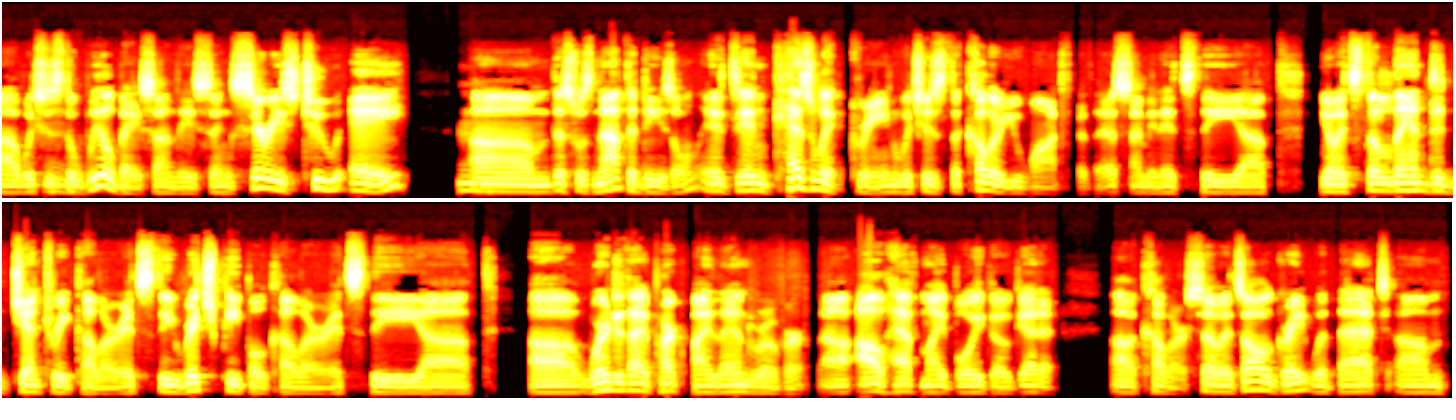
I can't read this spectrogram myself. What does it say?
uh, which is Mm, the wheelbase on these things, Series 2A. Mm. Um, this was not the diesel. It's in Keswick green, which is the color you want for this. I mean, it's the uh, you know, it's the landed gentry color. It's the rich people color. It's the uh, uh, where did I park my Land Rover? Uh, I'll have my boy go get it uh, color. So it's all great with that. Um,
